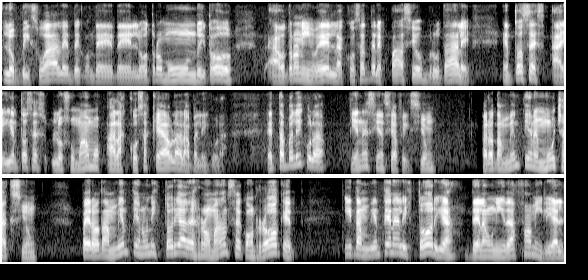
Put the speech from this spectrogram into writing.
los visuales de, del otro mundo y todo, a otro nivel, las cosas del espacio brutales. Entonces, ahí entonces lo sumamos a las cosas que habla la película. Esta película tiene ciencia ficción, pero también tiene mucha acción, pero también tiene una historia de romance con Rocket y también tiene la historia de la unidad familiar,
